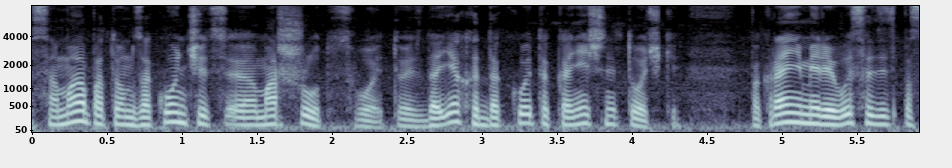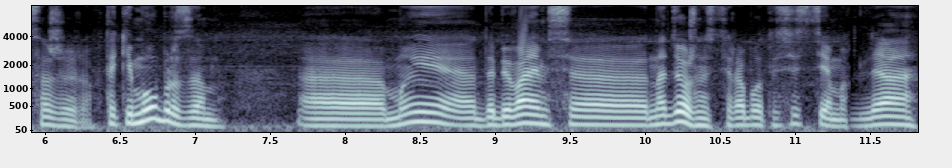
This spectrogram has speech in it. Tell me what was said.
сама потом закончить э, маршрут свой, то есть доехать до какой-то конечной точки, по крайней мере высадить пассажиров. Таким образом, э, мы добиваемся надежности работы системы для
